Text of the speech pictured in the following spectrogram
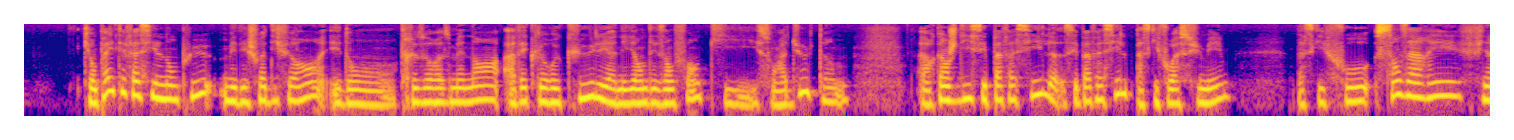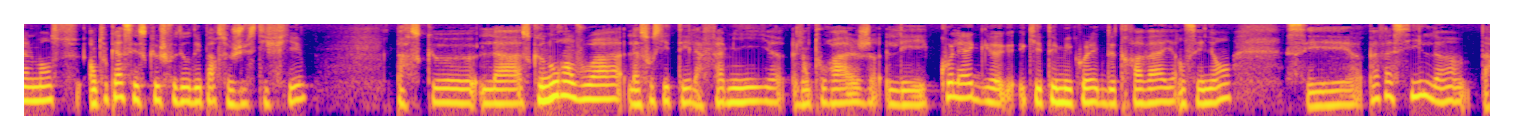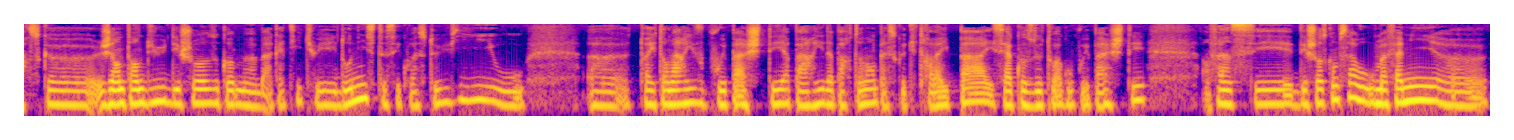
qui n'ont pas été faciles non plus, mais des choix différents et dont très heureuse maintenant avec le recul et en ayant des enfants qui sont adultes. Hein. Alors quand je dis c'est pas facile, c'est pas facile parce qu'il faut assumer, parce qu'il faut sans arrêt finalement, en tout cas c'est ce que je faisais au départ, se justifier parce que la, ce que nous renvoie la société, la famille, l'entourage, les collègues qui étaient mes collègues de travail, enseignants, c'est pas facile hein, parce que j'ai entendu des choses comme bah Cathy, tu es hédoniste, c'est quoi cette vie? Ou euh, toi et ton mari, vous pouvez pas acheter à Paris d'appartement parce que tu travailles pas et c'est à cause de toi que vous pouvez pas acheter. Enfin, c'est des choses comme ça où ma famille euh,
